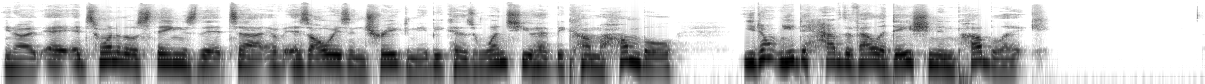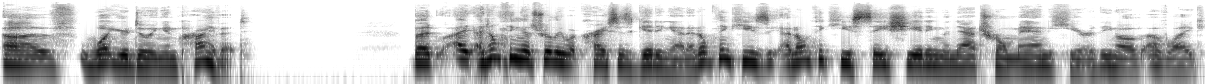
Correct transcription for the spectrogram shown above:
You know, it, it's one of those things that uh, has always intrigued me because once you have become humble, you don't need to have the validation in public of what you're doing in private. But I, I, don't think that's really what Christ is getting at. I don't think he's I don't think he's satiating the natural man here. You know, of, of like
